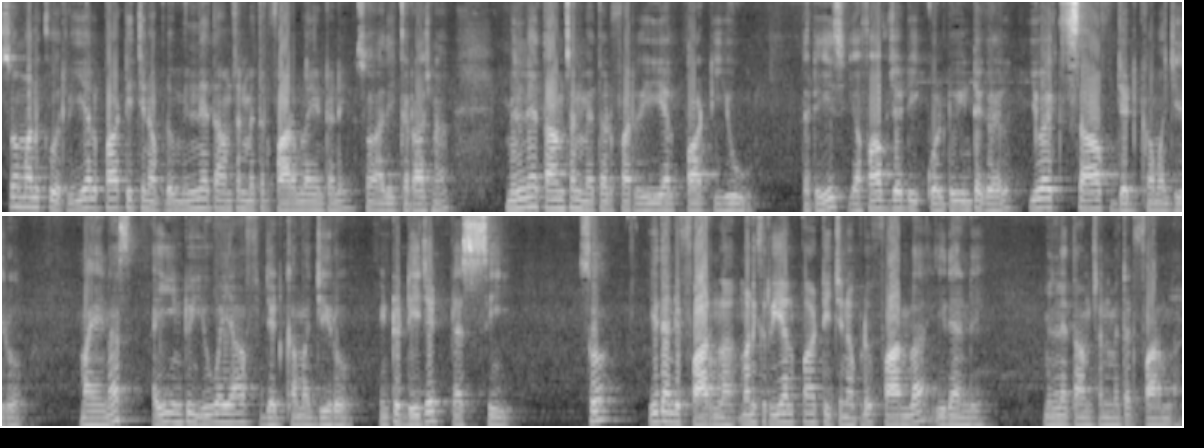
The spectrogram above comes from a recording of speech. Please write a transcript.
సో మనకు రియల్ పార్ట్ ఇచ్చినప్పుడు మిల్నే థామ్సన్ మెథడ్ ఫార్ములా ఏంటండి సో అది ఇక్కడ రాసిన. Milne Thomson method for real part u that is f of z equal to integral u x of z comma zero minus i into u i of z comma zero into d z plus c so ఇదండి ఫార్ములా. మనకి రియల్ పార్ట్ ఇచ్చినప్పుడు ఫార్ములా ఇదే అండి. Milne Thomson method formula.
